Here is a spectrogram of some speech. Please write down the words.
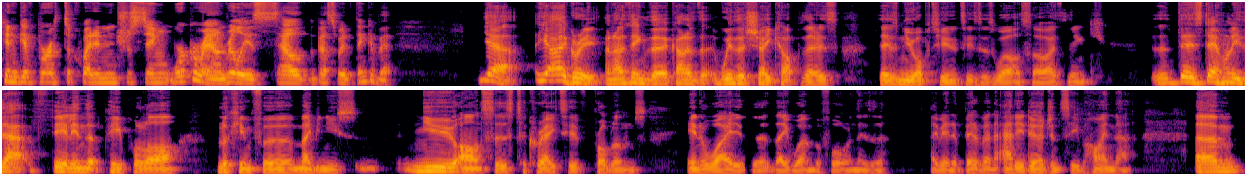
can give birth to quite an interesting workaround really is how the best way to think of it. Yeah, yeah, I agree, and I think the kind of the, with a shake up, there's there's new opportunities as well. So I think uh, there's definitely that feeling that people are looking for maybe new new answers to creative problems in a way that they weren't before, and there's a maybe a bit of an added urgency behind that. Um,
